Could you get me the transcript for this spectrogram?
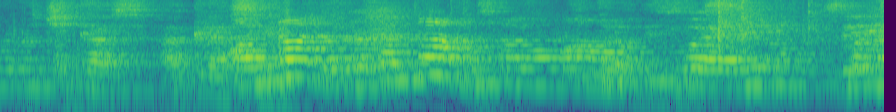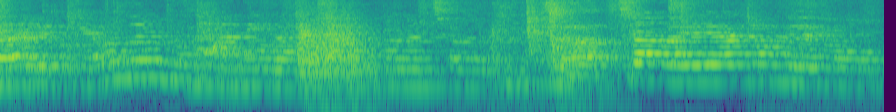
Bueno, chicas, a clase. Ay, no, lo pero contanos algo más. Otro día. Bueno, Sí. bueno, a ver, ¿qué vamos a ver matemáticas? Bueno, chao. Chao. Chao, ya nos vemos.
